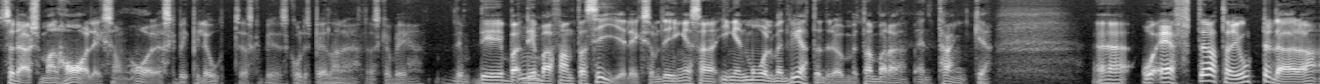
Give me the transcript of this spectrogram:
Sådär som man har liksom. Åh, jag ska bli pilot, jag ska bli skådespelare. Jag ska bli... det, det, är ba, det är bara fantasier liksom. Det är ingen, så här, ingen målmedveten dröm utan bara en tanke. Eh, och efter att ha gjort det där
